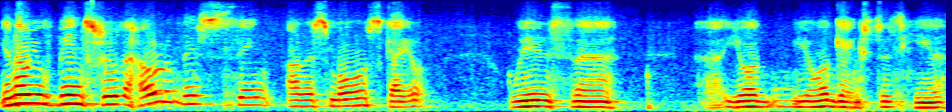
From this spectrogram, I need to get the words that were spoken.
You know, you've been through the whole of this thing on a small scale with uh, uh, your, your gangsters here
